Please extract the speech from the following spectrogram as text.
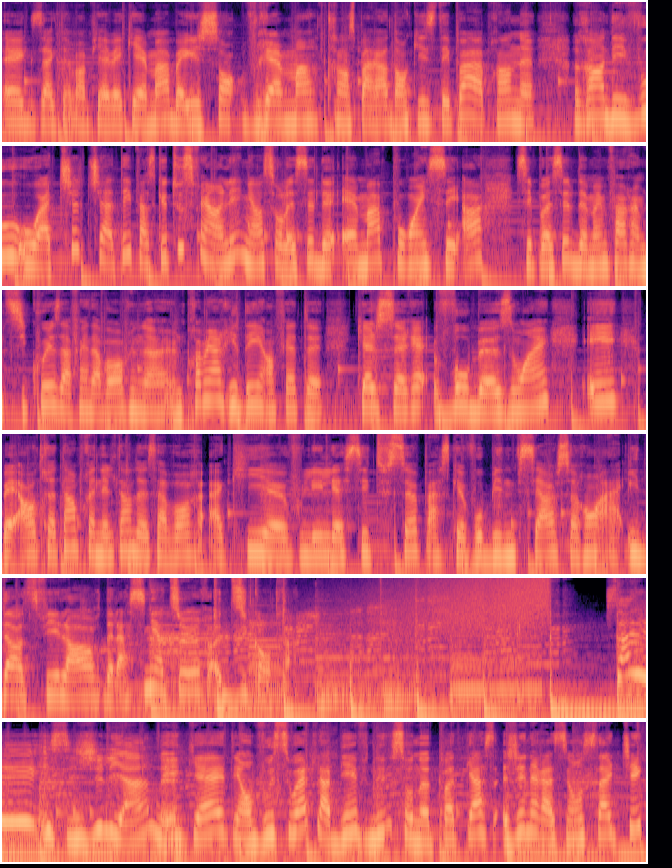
Exactement. Puis avec Emma, ben, ils sont vraiment transparents. Donc, n'hésitez pas à prendre rendez-vous ou à chit-chatter parce que tout se fait en ligne hein, sur le site de emma.ca. C'est possible de même faire un petit quiz afin d'avoir une, première idée, en fait, euh, quels seraient vos besoins. Et, ben, entre-temps, prenez le temps de savoir à qui euh, vous les laissez tout ça parce que vos bénéficiaires seront à identifier lors de la signature du contrat. Salut, ici Juliane. Et Kate, et on vous souhaite la bienvenue sur notre podcast Génération Sidechick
